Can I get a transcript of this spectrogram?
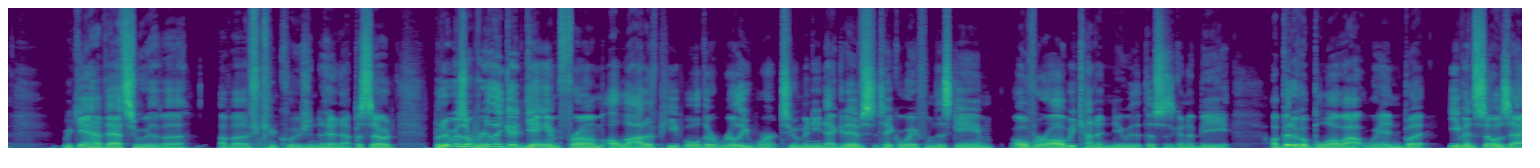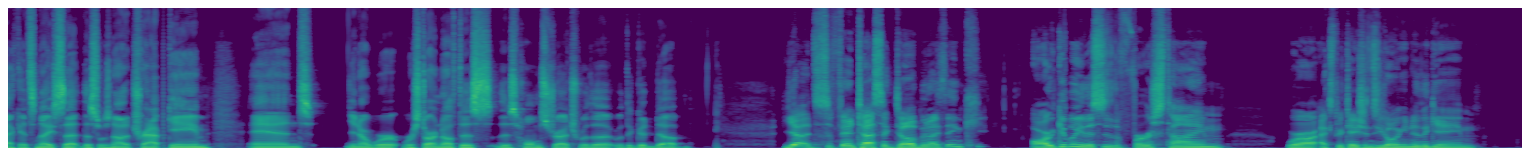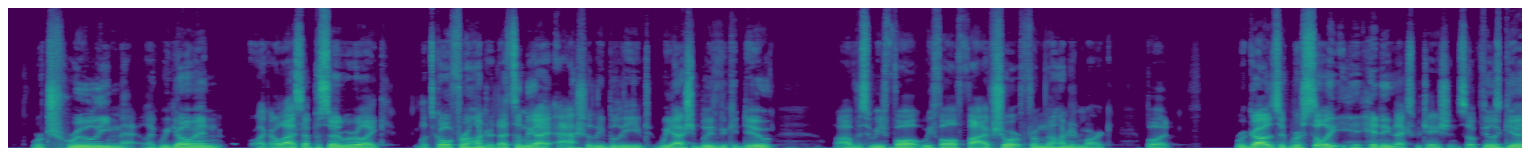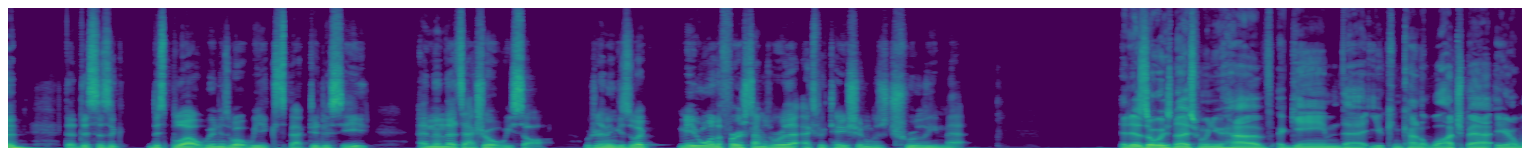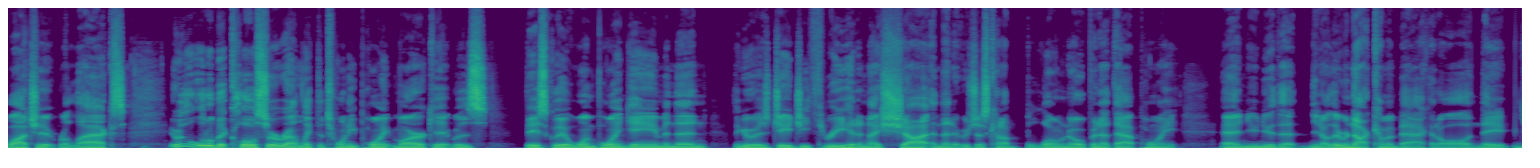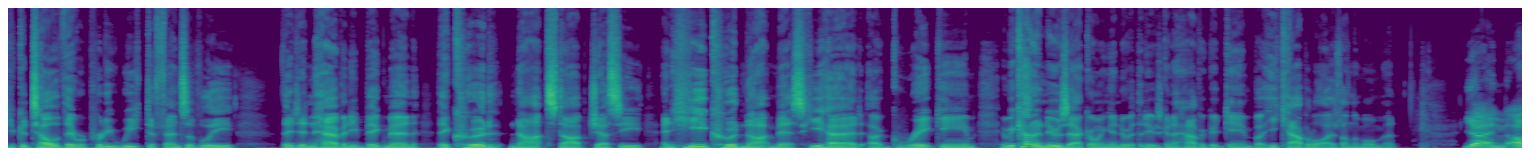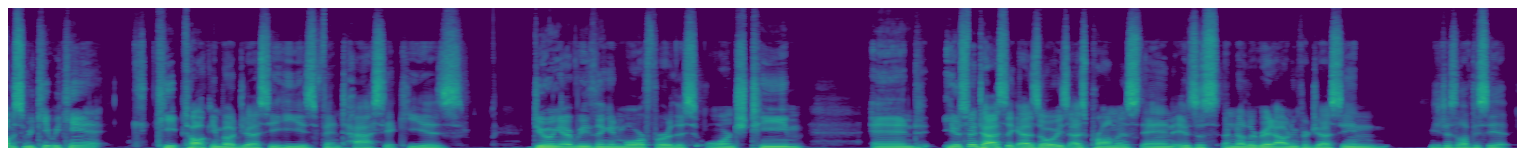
We can't have that smooth of a of a conclusion to an episode. But it was a really good game from a lot of people. There really weren't too many negatives to take away from this game. Overall, we kind of knew that this was going to be a bit of a blowout win, but even so, Zach, it's nice that this was not a trap game, and you know we're we're starting off this this home stretch with a with a good dub. Yeah, it's a fantastic dub, and I think arguably this is the first time where our expectations going into the game were truly met. Like we go in, like our last episode, we were like, let's go for 100. That's something I actually believed. We actually believed we could do. Obviously, we fall we fall five short from the 100 mark, but regardless, like we're still hitting the expectation. So it feels good that this is a this blowout win is what we expected to see, and then that's actually what we saw, which I think is like maybe one of the first times where that expectation was truly met. It is always nice when you have a game that you can kind of watch back, you know, watch it, relax. It was a little bit closer around like the 20 point mark. It was basically a one point game. And then I think it was JG3 hit a nice shot and then it was just kind of blown open at that point. And you knew that, you know, they were not coming back at all. And they, you could tell that they were pretty weak defensively. They didn't have any big men. They could not stop Jesse, and he could not miss. He had a great game, and we kind of knew Zach going into it that he was going to have a good game, but he capitalized on the moment. Yeah, and obviously we can't we can't keep talking about Jesse. He is fantastic. He is doing everything and more for this orange team. And he was fantastic as always, as promised. And it was just another great outing for Jesse, and you just love to see it.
